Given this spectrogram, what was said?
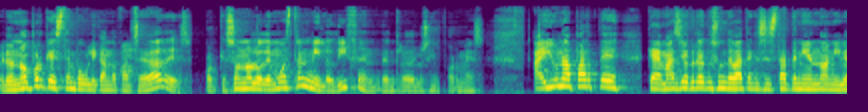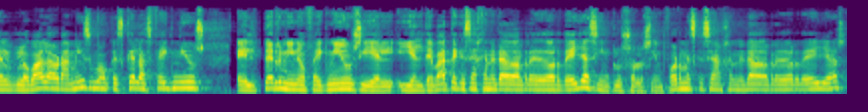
Pero no porque estén publicando falsedades, porque eso no lo demuestran ni lo dicen dentro de los informes. Hay una parte que además yo creo que es un debate que se está teniendo a nivel global ahora mismo, que es que las fake news, el término fake news y el, y el debate que se ha generado alrededor de ellas, incluso los informes que se han generado alrededor de ellas,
